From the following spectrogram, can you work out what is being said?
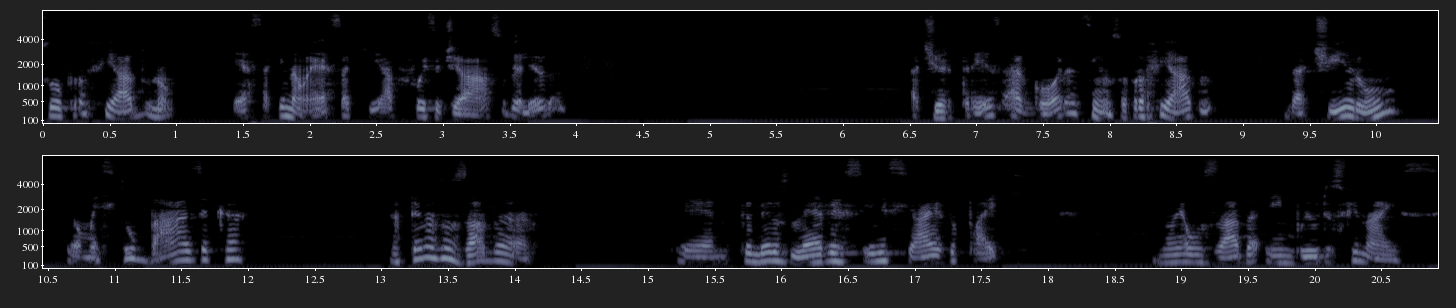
sopro afiado, não. Essa aqui não, essa aqui é a foice de aço, beleza? A Tier 3, agora sim, o sopro afiado da Tier 1 é uma skill básica, apenas usada é, nos primeiros levels iniciais do Pike. Não é usada em builds finais.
